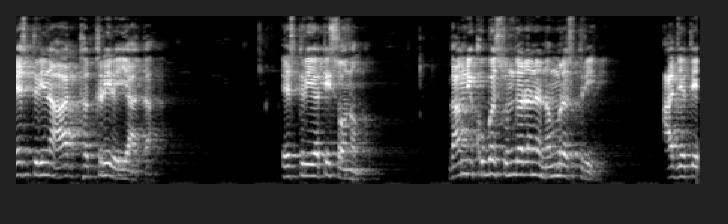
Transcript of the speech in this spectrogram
એ સ્ત્રીના હાથ થથરી રહ્યા હતા. એ સ્ત્રી હતી સોનમ. ગામની ખૂબ જ સુંદર અને નમ્ર સ્ત્રી. આજે તે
